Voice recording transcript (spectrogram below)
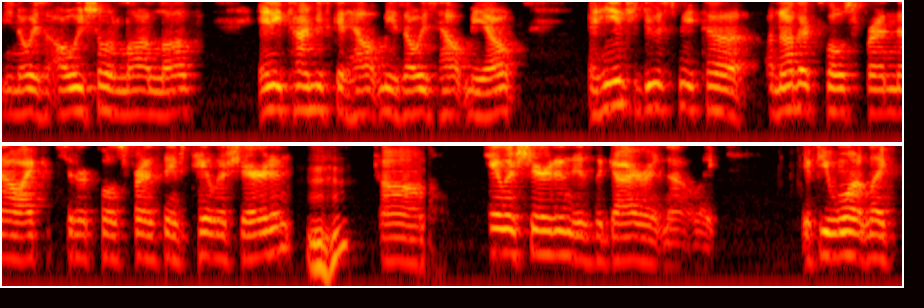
you know, he's always shown a lot of love. Anytime he's could help me, he's always helped me out. And he introduced me to another close friend now. I consider a close friend. His name's Taylor Sheridan. Mm-hmm. Um, Taylor Sheridan is the guy right now. Like, if you want like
